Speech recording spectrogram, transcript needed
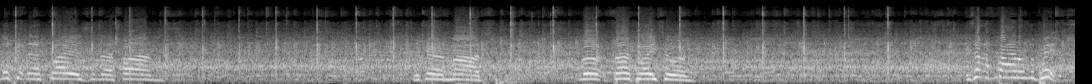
Look at their players and their fans. They're going mad. Look, fair play to them. Is that a fan on the pitch?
